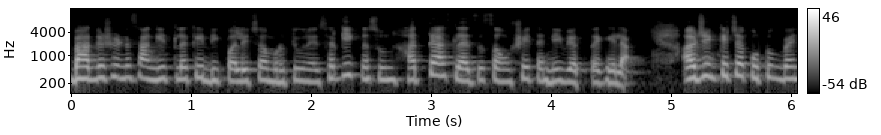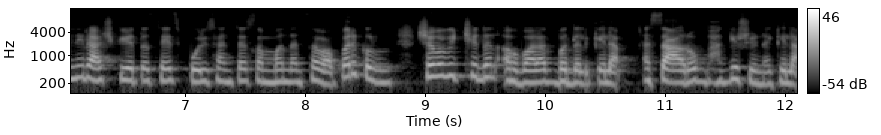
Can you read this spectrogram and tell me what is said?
भाग्यश्रीने सांगितलं की दीपालीचा मृत्यू नैसर्गिक नसून हत्या असल्याचा संशय त्यांनी व्यक्त केला. अजिंक्यच्या कुटुंबियांनी राजकीय तसेच पोलिसांच्या संबंधांचा वापर करून शवविच्छेदन अहवालात बदल केला असा आरोप भाग्यश्रीनं केला.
